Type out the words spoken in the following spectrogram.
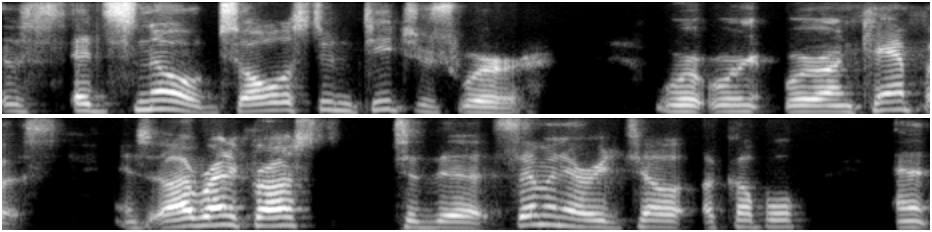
it was it snowed, so all the student teachers were were were, were on campus. And so I ran across to the seminary to tell a couple, and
